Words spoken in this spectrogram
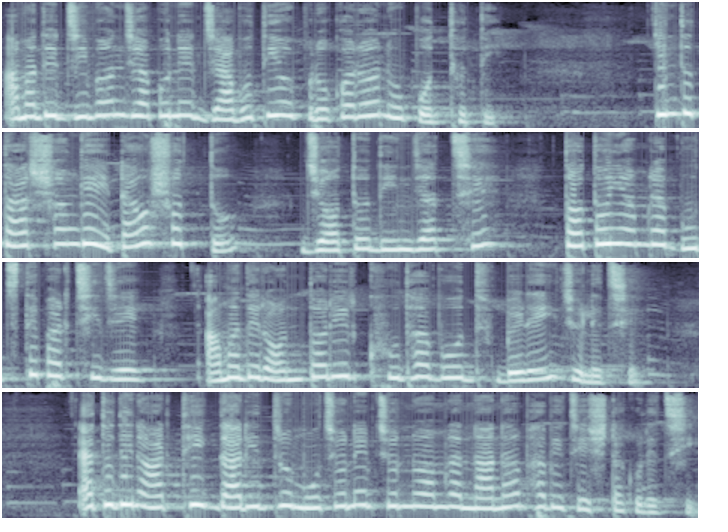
আমাদের জীবনযাপনের যাবতীয় প্রকরণ ও পদ্ধতি। কিন্তু তার সঙ্গে এটাও সত্য, যত দিন যাচ্ছে, ততই আমরা বুঝতে পারছি যে আমাদের অন্তরের ক্ষুধাবোধ বেড়েই চলেছে। এতদিন আর্থিক দারিদ্র্য মোচনের জন্য আমরা নানাভাবে চেষ্টা করেছি।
